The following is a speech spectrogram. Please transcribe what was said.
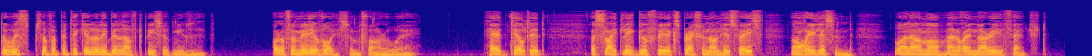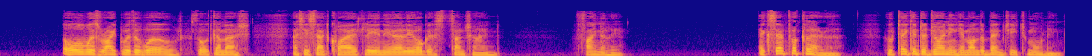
the wisps of a particularly beloved piece of music, or a familiar voice from far away. Head tilted, a slightly goofy expression on his face, Henri listened, while Armand and Reine Marie fetched. All was right with the world, thought Gamache, as he sat quietly in the early August sunshine. Finally. Except for Clara, who'd taken to joining him on the bench each morning.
